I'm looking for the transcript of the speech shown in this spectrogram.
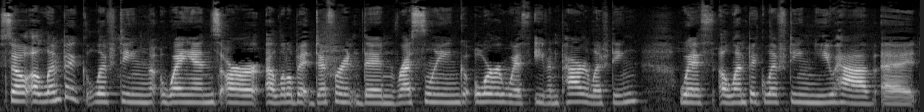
So Olympic lifting weigh-ins are a little bit different than wrestling or with even powerlifting. With Olympic lifting, you have a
